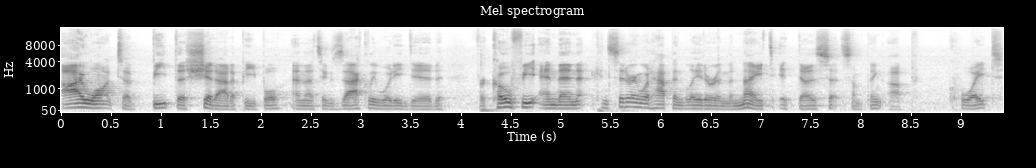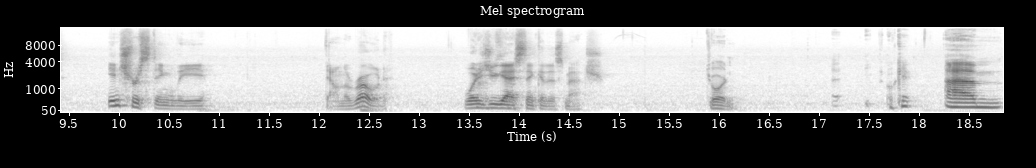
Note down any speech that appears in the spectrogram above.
I want to beat the shit out of people, and that's exactly what he did for Kofi. And then, considering what happened later in the night, it does set something up quite interestingly down the road. What did you guys think of this match? Jordan. Okay. Um,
